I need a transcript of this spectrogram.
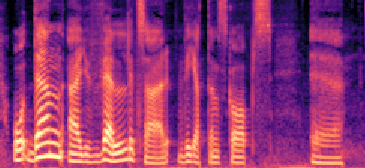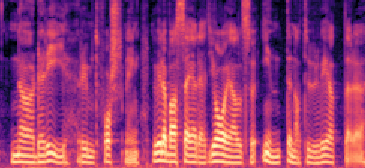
Och den är ju väldigt så här vetenskaps... Eh, nörderi, rymdforskning. Nu vill jag bara säga det att jag är alltså inte naturvetare,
